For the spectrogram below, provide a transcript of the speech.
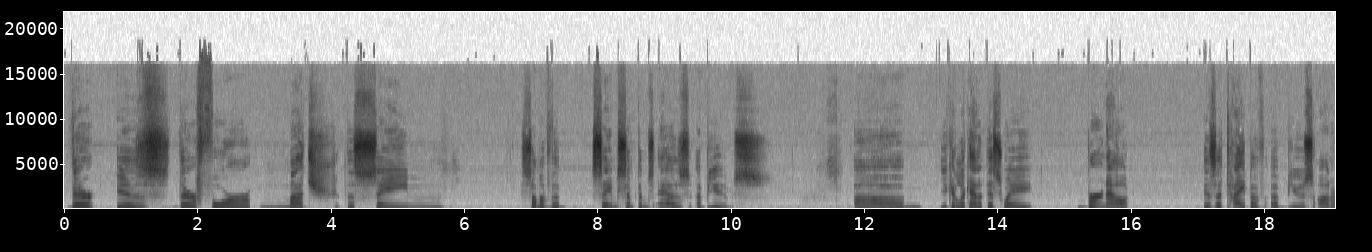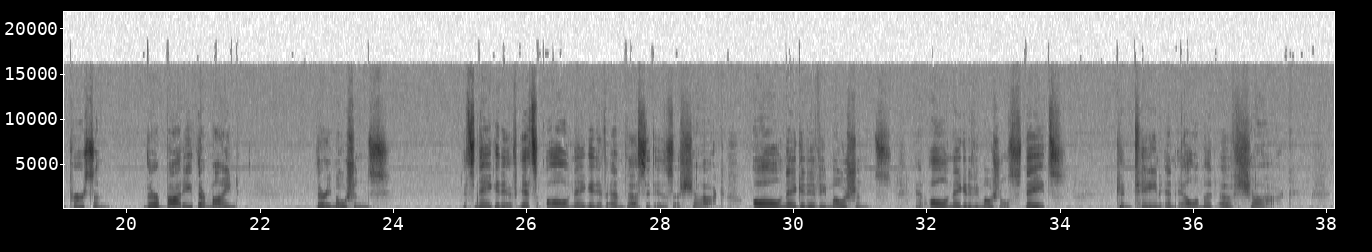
There is therefore much the same some of the same symptoms as abuse. Um, you can look at it this way burnout is a type of abuse on a person their body, their mind, their emotions. It's negative. It's all negative, and thus it is a shock. All negative emotions and all negative emotional states contain an element of shock.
